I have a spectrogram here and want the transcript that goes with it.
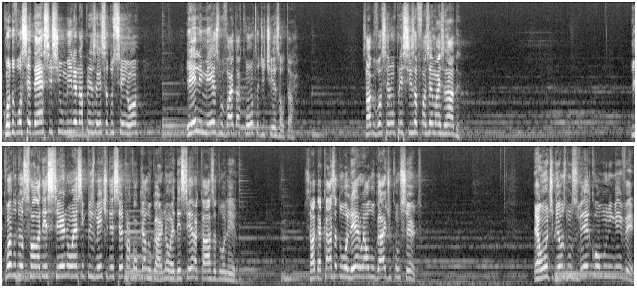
Quando você desce e se humilha na presença do Senhor, Ele mesmo vai dar conta de te exaltar. Sabe, você não precisa fazer mais nada. E quando Deus fala descer, não é simplesmente descer para qualquer lugar, não, é descer a casa do oleiro. Sabe, a casa do oleiro é o lugar de conserto. É onde Deus nos vê como ninguém vê.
